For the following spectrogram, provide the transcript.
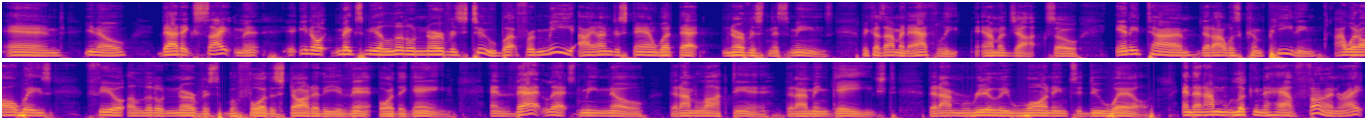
and you know that excitement, you know, it makes me a little nervous too. But for me, I understand what that nervousness means because I'm an athlete, and I'm a jock, so anytime that I was competing, I would always feel a little nervous before the start of the event or the game. And that lets me know that I'm locked in, that I'm engaged, that I'm really wanting to do well, and that I'm looking to have fun, right?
